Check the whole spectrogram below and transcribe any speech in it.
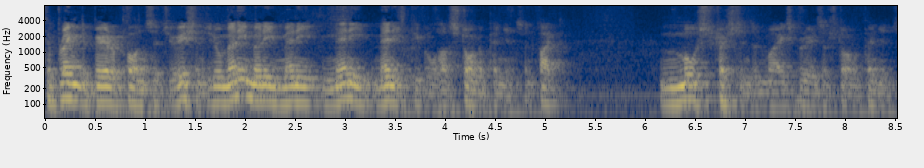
to bring to bear upon situations. You know, many, many, many, many, many people have strong opinions. In fact, most Christians, in my experience, have strong opinions.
